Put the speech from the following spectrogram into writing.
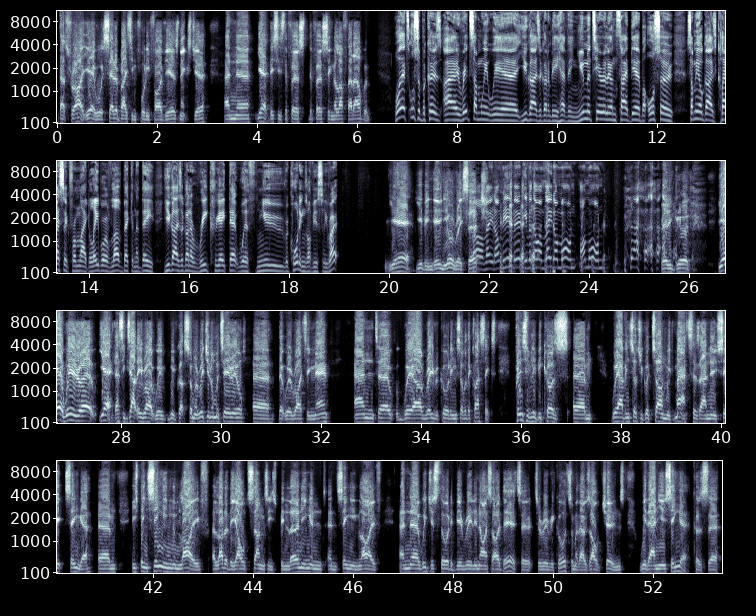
That's right. Yeah, we're celebrating 45 years next year, and uh, yeah, this is the first the first single off that album. Well, that's also because I read somewhere where you guys are going to be having new material inside there, but also some of your guys' classic from like Labor of Love back in the day. You guys are going to recreate that with new recordings, obviously, right? Yeah, you've been doing your research. Oh, mate, I'm here, man. Even though I'm late, I'm on. I'm on. Very good. Yeah, we're uh, yeah, that's exactly right. We've we've got some original material uh, that we're writing now, and uh, we are re-recording some of the classics, principally because um, we're having such a good time with Matt as our new si- singer. Um, he's been singing them live. A lot of the old songs he's been learning and and singing live. And uh, we just thought it'd be a really nice idea to to re-record some of those old tunes with our new singer because uh,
